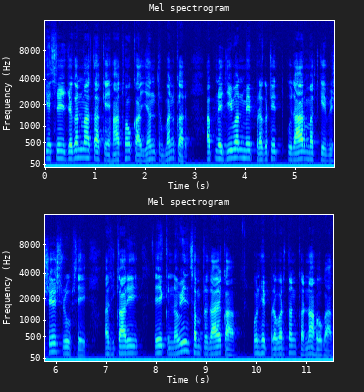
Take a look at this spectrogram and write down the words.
कि श्री जगन्माता के हाथों का यंत्र बनकर अपने जीवन में प्रकटित उदार मत के विशेष रूप से अधिकारी एक नवीन संप्रदाय का उन्हें प्रवर्तन करना होगा।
